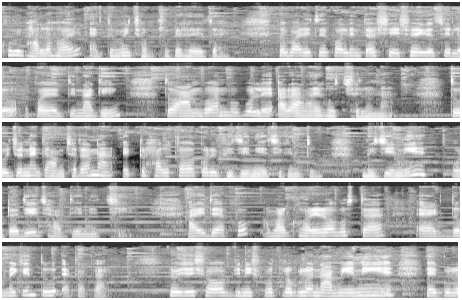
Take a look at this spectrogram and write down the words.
খুবই ভালো হয়, একদমই ঝকঝকে হয়ে যায়। তো বাড়িতে কলিনটাও শেষ হয়ে গেছিল কয়েকদিন আগেই, তো আনব আনব বলে আর আনাই হচ্ছিল না। তো ওই জন্যে গামছাটা না একটু হালকা করে ভিজিয়ে নিয়েছি কিন্তু, ভিজিয়ে নিয়ে ওটা দিয়ে ঝাড় দিয়ে নিচ্ছি। আর দেখো, আমার ঘরের অবস্থা একদমই কিন্তু একাকার। তো ওই যে সব জিনিসপত্রগুলো নামিয়ে নিয়ে, এগুলো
